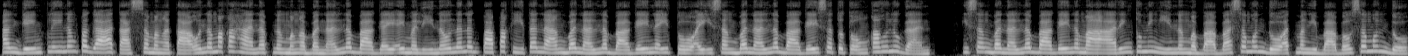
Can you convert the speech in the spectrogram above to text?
ang gameplay ng pag-aatas sa mga tao na makahanap ng mga banal na bagay ay malinaw na nagpapakita na ang banal na bagay na ito ay isang banal na bagay sa totoong kahulugan, isang banal na bagay na maaaring tumingin ng mababa sa mundo at mangibabaw sa mundo,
